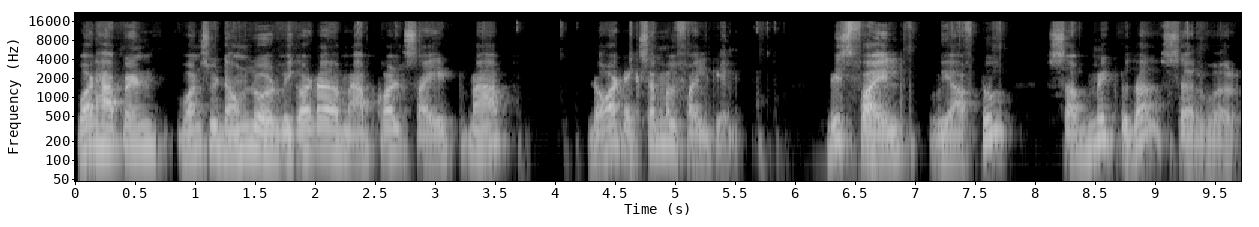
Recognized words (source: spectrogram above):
what happened once we download, we got a map called sitemap.xml file came. This file we have to submit to the server.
